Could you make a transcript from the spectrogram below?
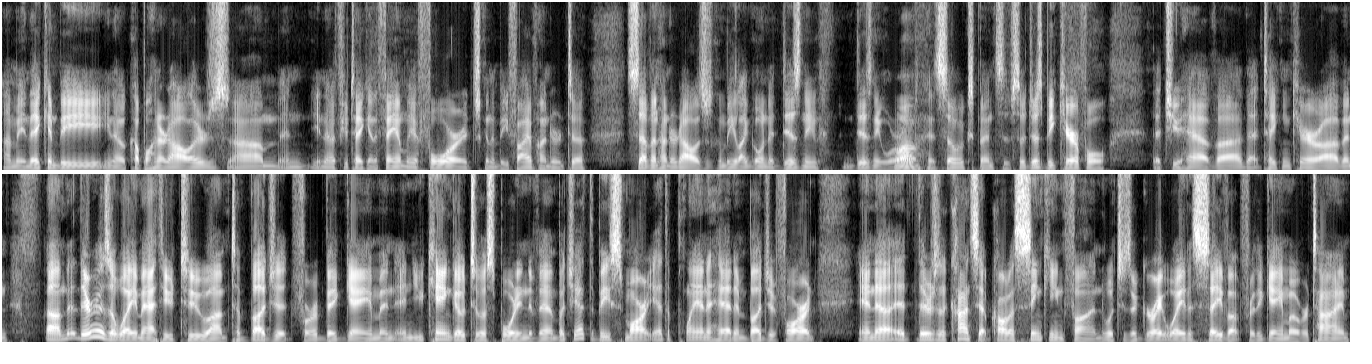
I mean, they can be you know a couple hundred dollars, um, and you know if you're taking a family of four, it's going to be five hundred to seven hundred dollars. It's going to be like going to Disney Disney World. Wow. It's so expensive. So just be careful that you have uh, that taken care of. And um, there is a way, Matthew, to um, to budget for a big game, and, and you can go to a sporting event, but you have to be smart. You have to plan ahead and budget for it. And uh, it, there's a concept called a sinking fund, which is a great way to save up for the game over time.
